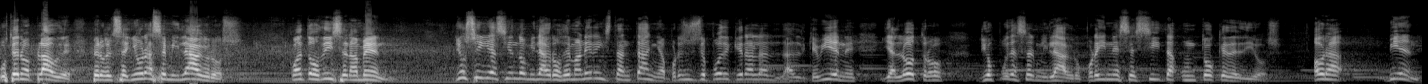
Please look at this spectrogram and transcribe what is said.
usted no aplaude. Pero el Señor hace milagros. ¿Cuántos dicen amén? Dios sigue haciendo milagros de manera instantánea. Por eso se puede querer al, al que viene y al otro. Dios puede hacer milagros. Por ahí necesita un toque de Dios. Ahora, bien,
